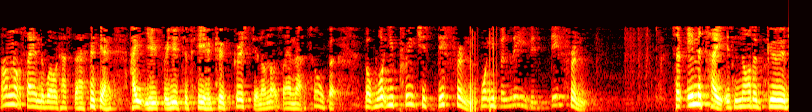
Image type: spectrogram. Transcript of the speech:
I'm not saying the world has to hate you for you to be a good Christian. I'm not saying that at all. But, but what you preach is different. What you believe is different. So imitate is not a good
